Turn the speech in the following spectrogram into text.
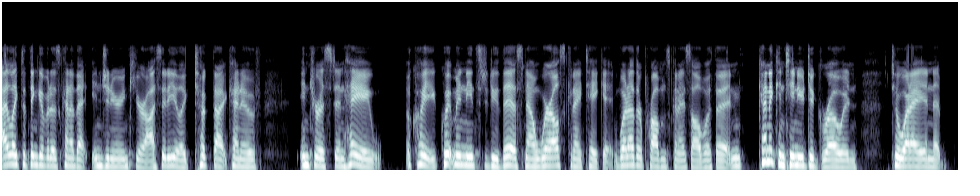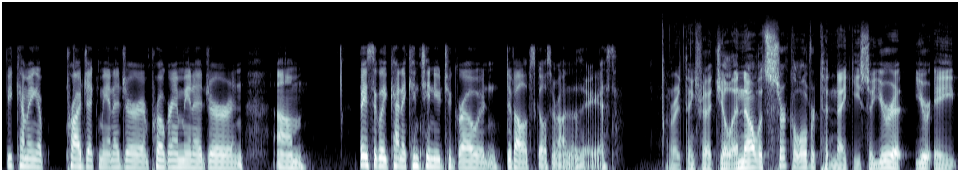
I like to think of it as kind of that engineering curiosity. Like, took that kind of interest in, hey, okay, equipment needs to do this. Now, where else can I take it? What other problems can I solve with it? And kind of continued to grow into what I ended up becoming a project manager and program manager and um, basically kind of continued to grow and develop skills around those areas. All right, thanks for that, Jill. And now let's circle over to Nike. So you're a you're a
